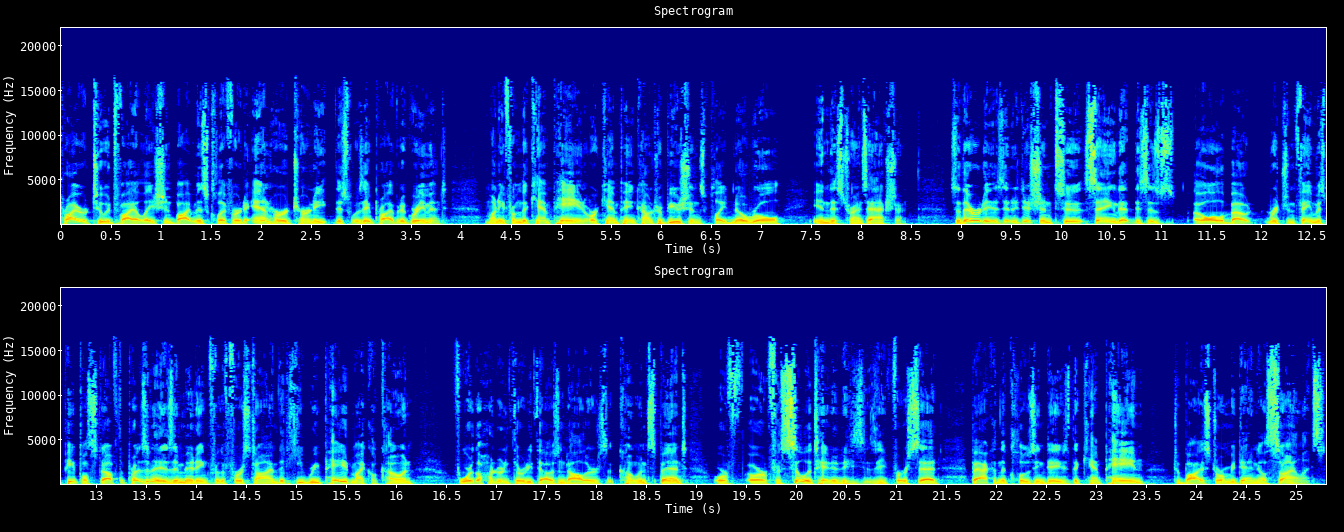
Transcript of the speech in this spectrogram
Prior to its violation by Ms. Clifford and her attorney, this was a private agreement. Money from the campaign or campaign contributions played no role in this transaction. So there it is. In addition to saying that this is all about rich and famous people stuff, the president is admitting for the first time that he repaid Michael Cohen for the $130,000 that Cohen spent or, or facilitated, as he first said, back in the closing days of the campaign to buy Stormy Daniels' silence.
